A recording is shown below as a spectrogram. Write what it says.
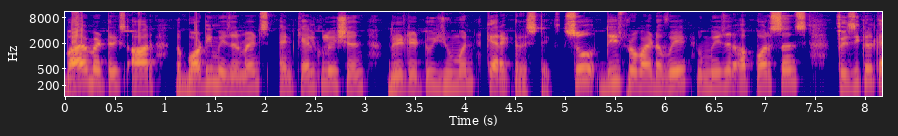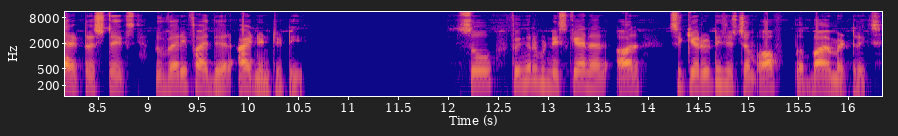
biometrics are the body measurements and calculations related to human characteristics. So, these provide a way to measure a person's physical characteristics to verify their identity. So, fingerprint scanner are security system of biometrics.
